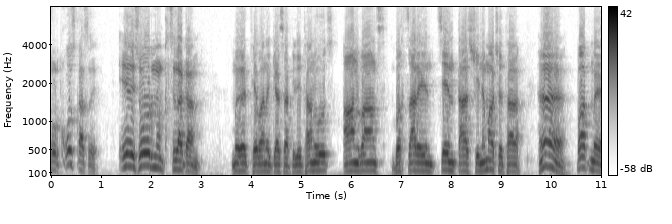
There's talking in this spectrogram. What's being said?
ծորտ խոսքասը այսօրնում քցլական մհ թևանը կասապիլի թանուց անվանց բղծարեն ցենտաս շինամաչը թա հը պատմե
